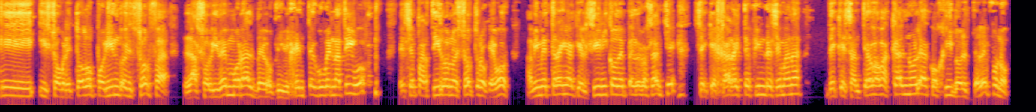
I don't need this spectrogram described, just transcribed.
y, y, sobre todo poniendo en solfa la solidez moral de los dirigentes gubernativos, ese partido no es otro que vos. A mí me extraña que el cínico de Pedro Sánchez se quejara este fin de semana de que Santiago Abascal no le ha cogido el teléfono.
